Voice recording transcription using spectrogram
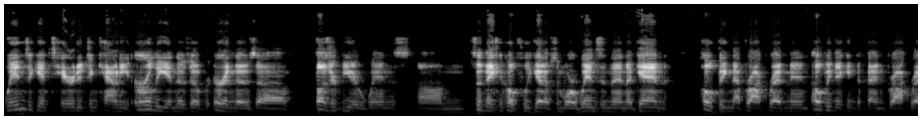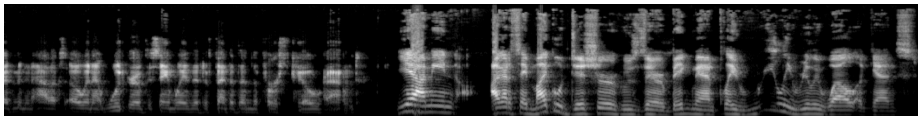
wins against Heritage and County early in those over or in those uh, buzzer beater wins, um, so they can hopefully get up some more wins. And then again, hoping that Brock Redmond, hoping they can defend Brock Redmond and Alex Owen at Woodgrove the same way they defended them the first go round. Yeah, I mean, I got to say, Michael Disher, who's their big man, played really, really well against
